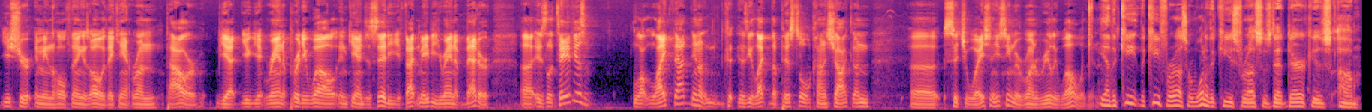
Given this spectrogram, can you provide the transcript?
You sure? I mean, the whole thing is, oh, they can't run power yet. You get ran it pretty well in Kansas City. In fact, maybe you ran it better. Uh, is Latavius like that? You know, does he like the pistol kind of shotgun uh, situation? He seemed to run really well with it. Yeah, the key the key for us, or one of the keys for us, is that Derek is um,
